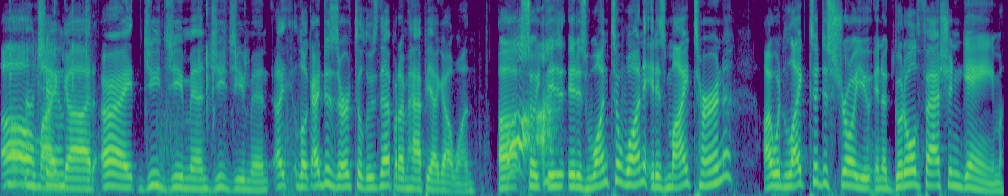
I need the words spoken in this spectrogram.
Oh Not my true. god. All right, GG man, GG man. I, look, I deserve to lose that, but I'm happy I got one. Uh, so it, it is one to one. It is my turn. I would like to destroy you in a good old fashioned game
